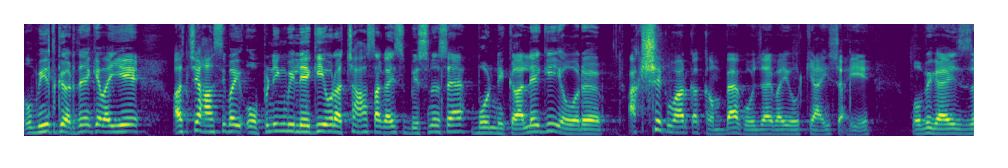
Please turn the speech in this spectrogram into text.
उम्मीद करते हैं कि भाई ये अच्छे खासी भाई ओपनिंग भी लेगी और अच्छा खासा गाइस बिज़नेस है, वो निकालेगी और अक्षय कुमार का कम हो जाए भाई और क्या ही चाहिए। वो भी गाइज़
